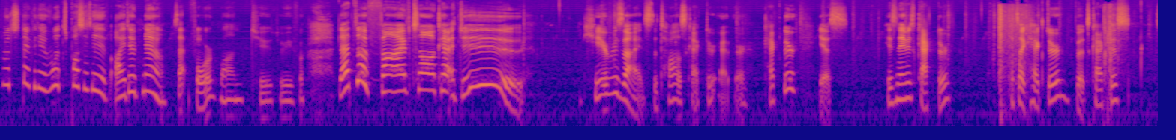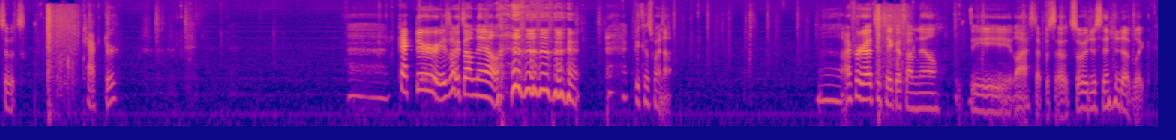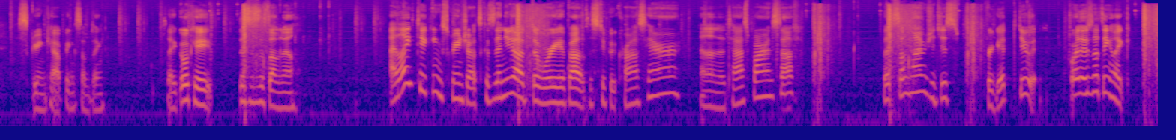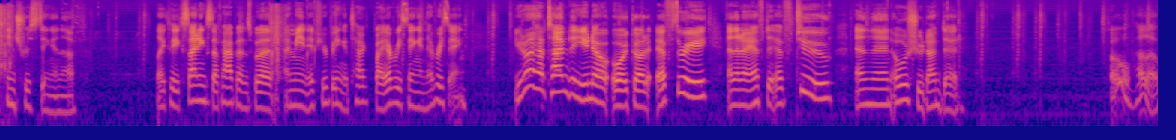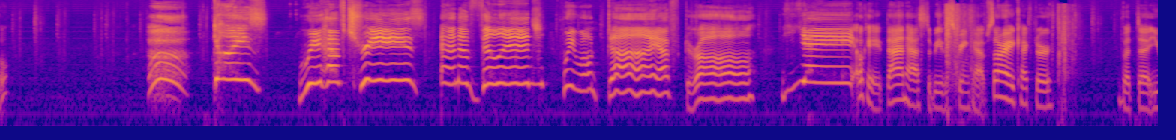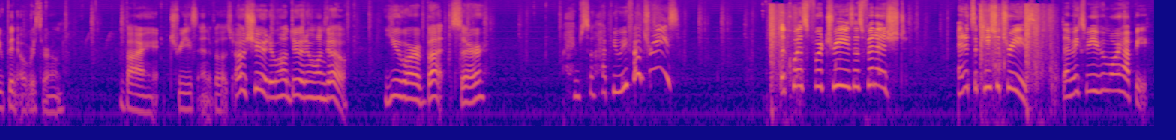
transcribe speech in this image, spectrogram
What's negative? What's positive? I don't know. Is that four? One, two, three, four. That's a five tall cat. Dude! Here resides the tallest cactor ever. Cactor? Yes. His name is Cactor. It's like Hector, but it's cactus. So it's Cactor. Cactor is our thumbnail. because why not? Uh, I forgot to take a thumbnail the last episode, so I just ended up like screen capping something. It's like, okay, this is the thumbnail. I like taking screenshots because then you don't have to worry about the stupid crosshair and then the taskbar and stuff. But sometimes you just forget to do it. Or there's nothing like interesting enough. Like the exciting stuff happens, but I mean, if you're being attacked by everything and everything, you don't have time to, you know, oh, I got F3, and then I have to F2, and then, oh shoot, I'm dead. Oh, hello. Guys! We have trees and a village! We won't die after all. Yay! Okay, that has to be the screen cap. Sorry, Hector. But uh, you've been overthrown by trees and a village. Oh shoot, it won't do it in one go. You are a butt, sir. I'm so happy we found trees! The quest for trees has finished! And it's acacia trees! That makes me even more happy.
